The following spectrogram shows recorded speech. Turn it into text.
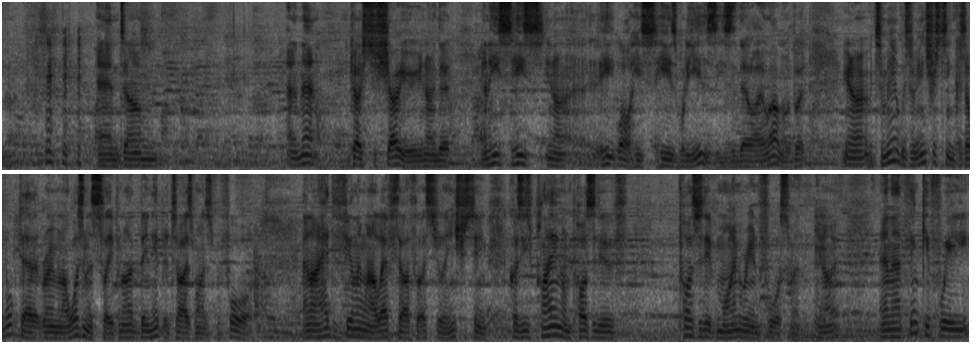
You know? and um, and that goes to show you, you know, that, and he's he's you know he well he's he is what he is. He's the Dalai Lama, but. You know, to me it was really interesting because I walked out of that room and I wasn't asleep and I'd been hypnotized once before. And I had the feeling when I left there, I thought it's really interesting because he's playing on positive, positive mind reinforcement, you know. And I think if we,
